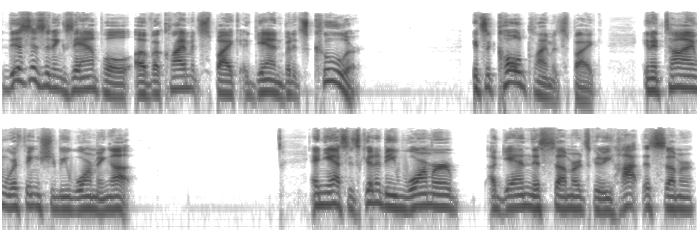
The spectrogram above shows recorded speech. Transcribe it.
this is an example of a climate spike again, but it's cooler. It's a cold climate spike in a time where things should be warming up. And yes, it's going to be warmer again this summer. It's going to be hot this summer.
